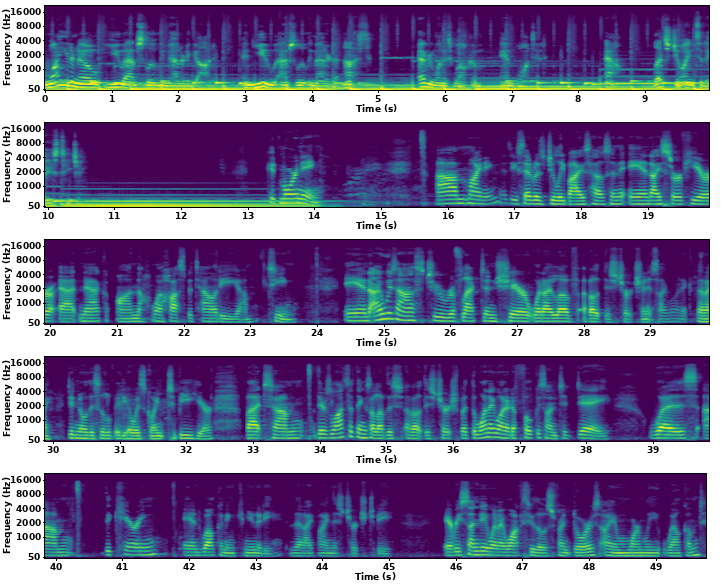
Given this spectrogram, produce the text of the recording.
We want you to know you absolutely matter to God, and you absolutely matter to us. Everyone is welcome and wanted. Now, let's join today's teaching. Good morning. Um, my name, as he said, was Julie Bieshausen, and I serve here at NAC on the hospitality um, team. And I was asked to reflect and share what I love about this church. And it's ironic that I didn't know this little video was going to be here. But um, there's lots of things I love this, about this church. But the one I wanted to focus on today was um, the caring and welcoming community that I find this church to be. Every Sunday when I walk through those front doors, I am warmly welcomed.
